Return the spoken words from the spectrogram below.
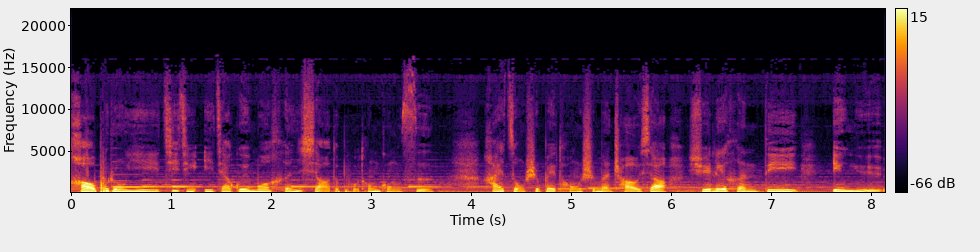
好不容易挤进一家规模很小的普通公司，还总是被同事们嘲笑学历很低，英语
